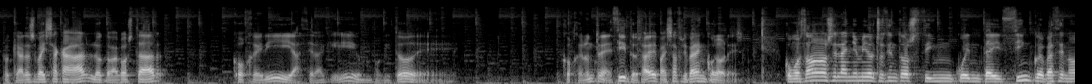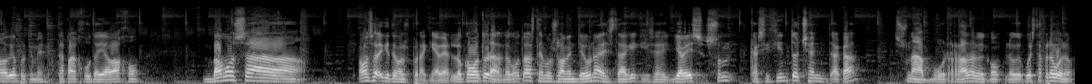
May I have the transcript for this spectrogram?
Porque ahora os vais a cagar lo que va a costar coger y hacer aquí un poquito de... Coger un trenecito, ¿sabes? Vais a flipar en colores. Como estamos en el año 1855, me parece, no lo veo porque me tapa el juto ahí abajo. Vamos a... Vamos a ver qué tenemos por aquí. A ver, locomotoras. Locomotoras tenemos solamente una, esta de aquí, ya veis, son casi 180k. Es una burrada lo que, cuesta, pero bueno.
